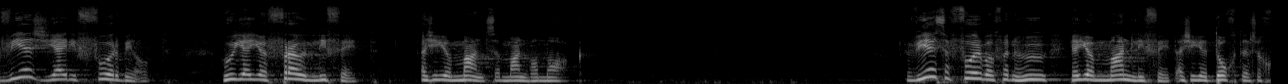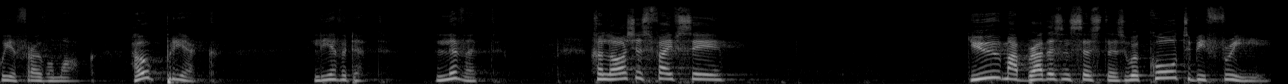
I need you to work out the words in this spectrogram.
Wees jy die voorbeeld hoe jy jou vrou liefhet as jy jou man se man wil maak. Wees 'n voorbeeld van hoe jy jou man liefhet as jy jou dogter 'n goeie vrou wil maak. Hou preek. Lewe dit. Live it. Galasians 5 sê You my brothers and sisters were called to be free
